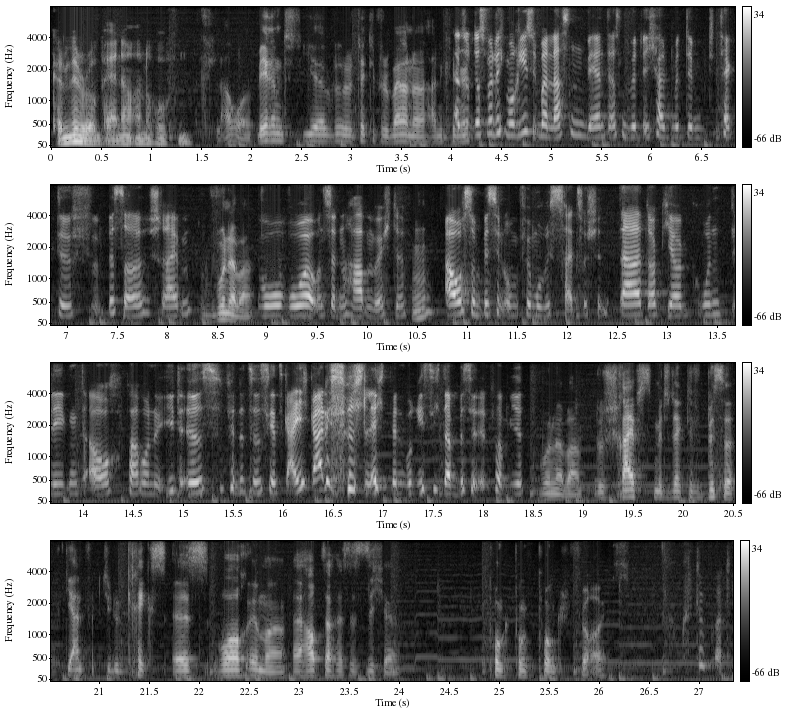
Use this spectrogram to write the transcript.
Können wir Ravenna anrufen? Klar. Während ihr Detective Rowena ankündigt. Also das würde ich Maurice überlassen, währenddessen würde ich halt mit dem Detective Bisser schreiben, Wunderbar. wo, wo er uns denn haben möchte. Mhm. Auch so ein bisschen, um für Maurice Zeit zu schinden. Da Doc ja grundlegend auch paranoid ist, findet sie es jetzt eigentlich gar nicht so schlecht, wenn Maurice sich da ein bisschen informiert. Wunderbar. Du schreibst mit Detective Bisse. Die Antwort, die du kriegst, ist wo auch immer. Äh, Hauptsache es ist sicher. Punkt, Punkt, Punkt für euch. Oh Gott, oh Gott.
